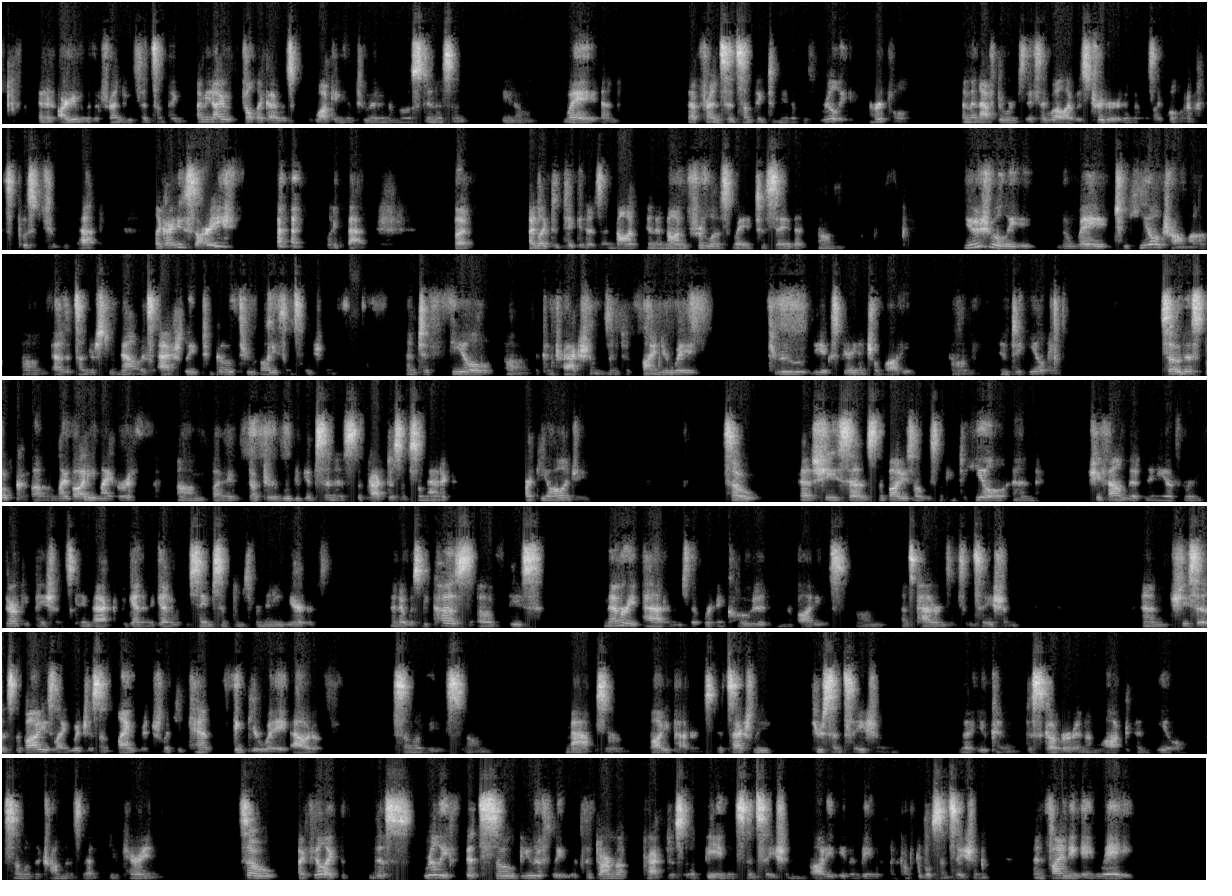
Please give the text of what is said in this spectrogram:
had an argument with a friend who said something. I mean, I felt like I was walking into it in the most innocent, you know, way. And that friend said something to me that was really hurtful. And then afterwards they said, Well, I was triggered. And it was like, Well, what am I supposed to do with that? Like, are you sorry? like that. But I'd like to take it as a non in a non-frivolous way to say that um, usually the way to heal trauma, um, as it's understood now, is actually to go through body sensations and to feel uh, the contractions and to find your way through the experiential body um, into healing. So this book, uh, My Body, My Earth, um, by Dr. Ruby Gibson, is the practice of somatic archaeology. So, as she says, the body's always looking to heal. And she found that many of her therapy patients came back again and again with the same symptoms for many years. And it was because of these memory patterns that were encoded in their bodies um, as patterns of sensation. And she says the body's language isn't language. Like you can't think your way out of some of these um, maps or body patterns. It's actually through sensation that you can discover and unlock and heal some of the traumas that you're carrying. So I feel like this really fits so beautifully with the Dharma practice of being with sensation body, even being with uncomfortable sensation, and finding a way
